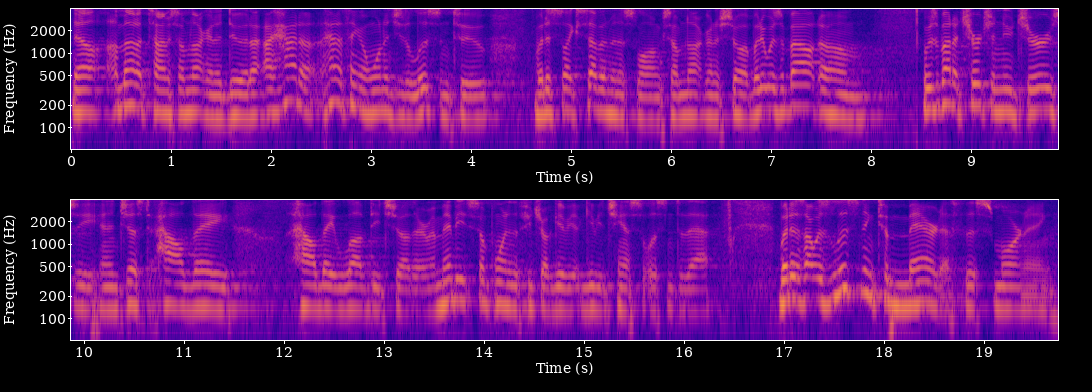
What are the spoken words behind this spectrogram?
Now, I'm out of time, so I'm not going to do it. I, I had, a, had a thing I wanted you to listen to, but it's like seven minutes long, so I'm not going to show it. But it was about. Um, it was about a church in New Jersey and just how they how they loved each other. And maybe at some point in the future I'll give you give you a chance to listen to that. But as I was listening to Meredith this morning,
